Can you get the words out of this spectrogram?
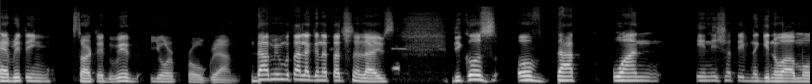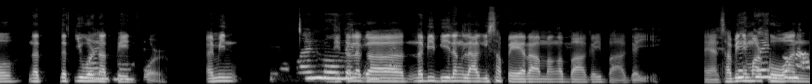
everything started with your program. Dami mo talaga na touch na lives because of that one initiative na ginawa mo na, that you were not paid for. I mean, one moment hindi in talaga nabibilang lagi sa pera ang mga bagay-bagay. eh. Ayan, sabi ni Marco Juan. Ah,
